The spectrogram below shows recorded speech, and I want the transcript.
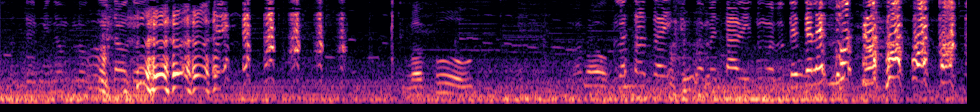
să terminăm vlogul, dau de Vă pup! Lăsați aici în comentarii numărul de telefon.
